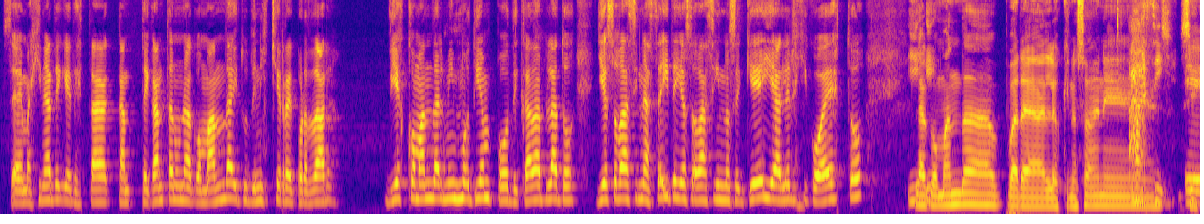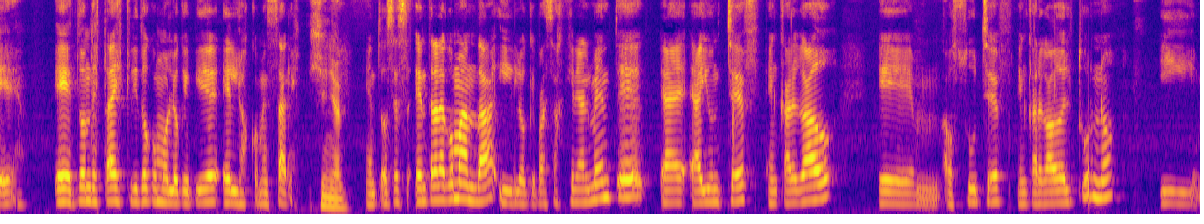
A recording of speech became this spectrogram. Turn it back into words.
O sea, imagínate que te, está, can- te cantan una comanda y tú tenés que recordar 10 comandas al mismo tiempo de cada plato y eso va sin aceite y eso va sin no sé qué y alérgico a esto. Y, la y- comanda, para los que no saben, es... Ah, sí. eh, es donde está escrito como lo que pide en los comensales. Genial. Entonces entra la comanda y lo que pasa es generalmente hay, un chef encargado eh, o su chef encargado del turno y,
